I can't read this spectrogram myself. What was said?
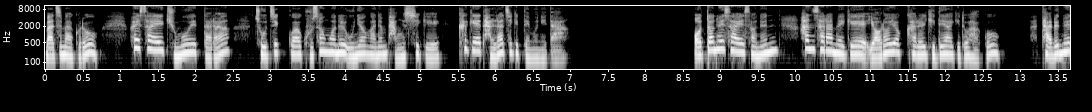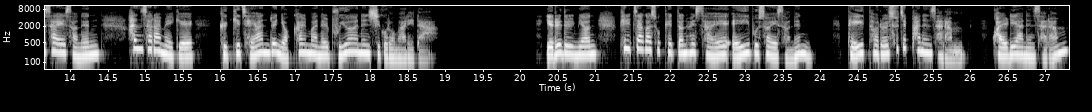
마지막으로 회사의 규모에 따라 조직과 구성원을 운영하는 방식이 크게 달라지기 때문이다. 어떤 회사에서는 한 사람에게 여러 역할을 기대하기도 하고 다른 회사에서는 한 사람에게 극히 제한된 역할만을 부여하는 식으로 말이다. 예를 들면 필자가 속했던 회사의 A 부서에서는 데이터를 수집하는 사람, 관리하는 사람,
